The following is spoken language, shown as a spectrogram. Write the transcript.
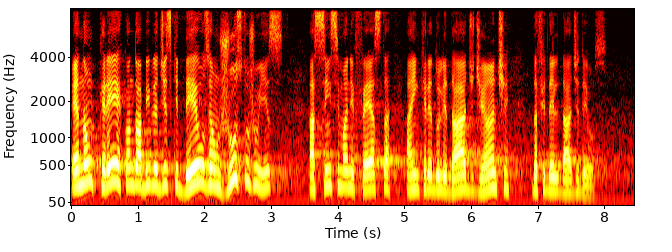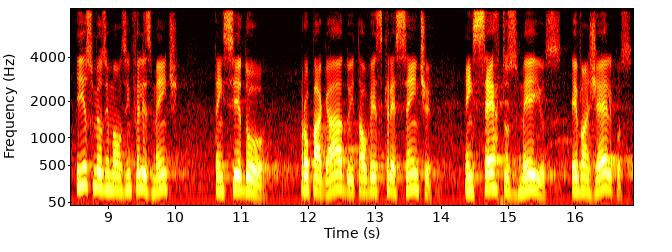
é não crer quando a Bíblia diz que Deus é um justo juiz. Assim se manifesta a incredulidade diante da fidelidade de Deus. E isso, meus irmãos, infelizmente, tem sido propagado e talvez crescente em certos meios evangélicos,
